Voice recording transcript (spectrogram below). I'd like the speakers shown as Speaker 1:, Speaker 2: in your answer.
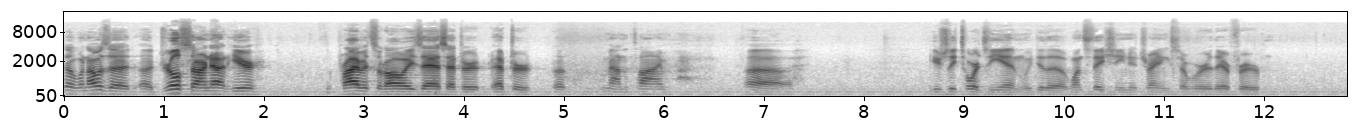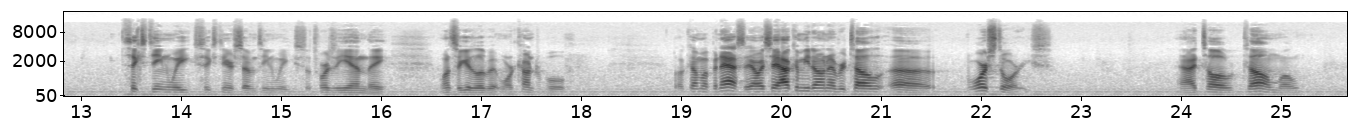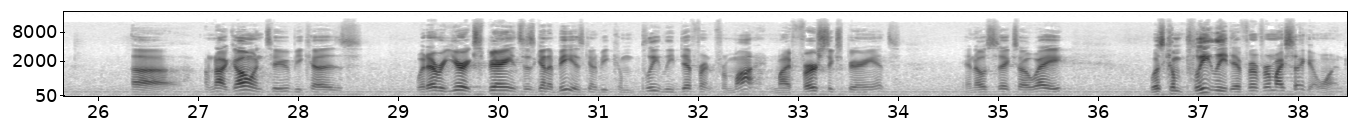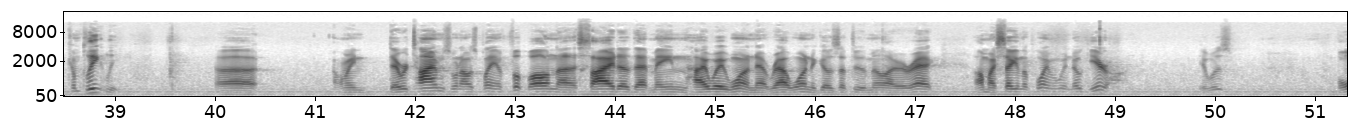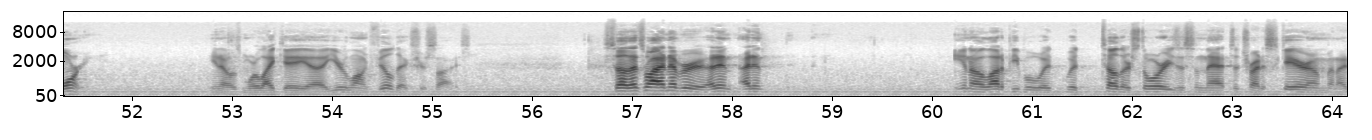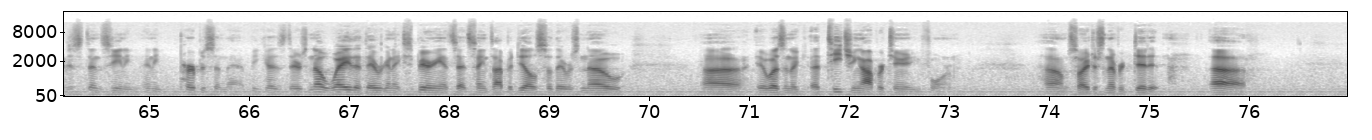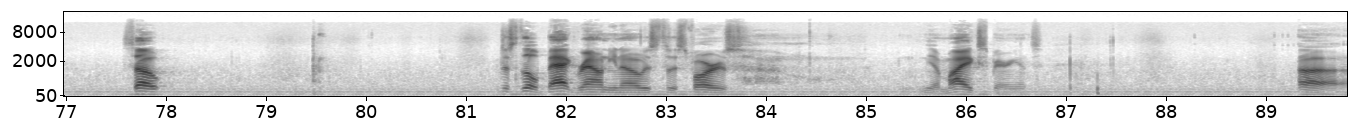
Speaker 1: So when I was a, a drill sergeant out here, the privates would always ask after after a amount of time, uh, usually towards the end. We did a one station unit training, so we are there for 16 weeks, 16 or 17 weeks. So towards the end, they once they get a little bit more comfortable, they'll come up and ask. They always say, "How come you don't ever tell uh, war stories?" And I told tell them, "Well, uh, I'm not going to because." Whatever your experience is going to be is going to be completely different from mine. My first experience in 06, 08 was completely different from my second one. Completely. Uh, I mean, there were times when I was playing football on the side of that main Highway 1, that Route 1 that goes up through the middle of Iraq, on my second deployment with no gear on. It was boring. You know, it was more like a uh, year-long field exercise. So that's why I never, I didn't, I didn't you know, a lot of people would, would tell their stories, this and that, to try to scare them, and I just didn't see any, any purpose in that because there's no way that they were going to experience that same type of deal. So there was no, uh, it wasn't a, a, teaching opportunity for them. Um, so I just never did it. Uh, so, just a little background, you know, as, as far as, you know, my experience. Uh,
